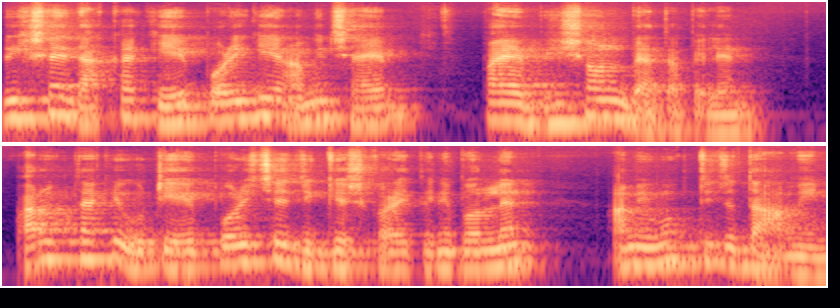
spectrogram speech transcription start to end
রিকশায় ধাক্কা খেয়ে পরে গিয়ে আমির সাহেব পায়ে ভীষণ ব্যথা পেলেন। ফারুক তাকে উঠিয়ে পরিচয় জিজ্ঞেস করে, তিনি বললেন, আমি মুক্তিযোদ্ধা আমিন।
